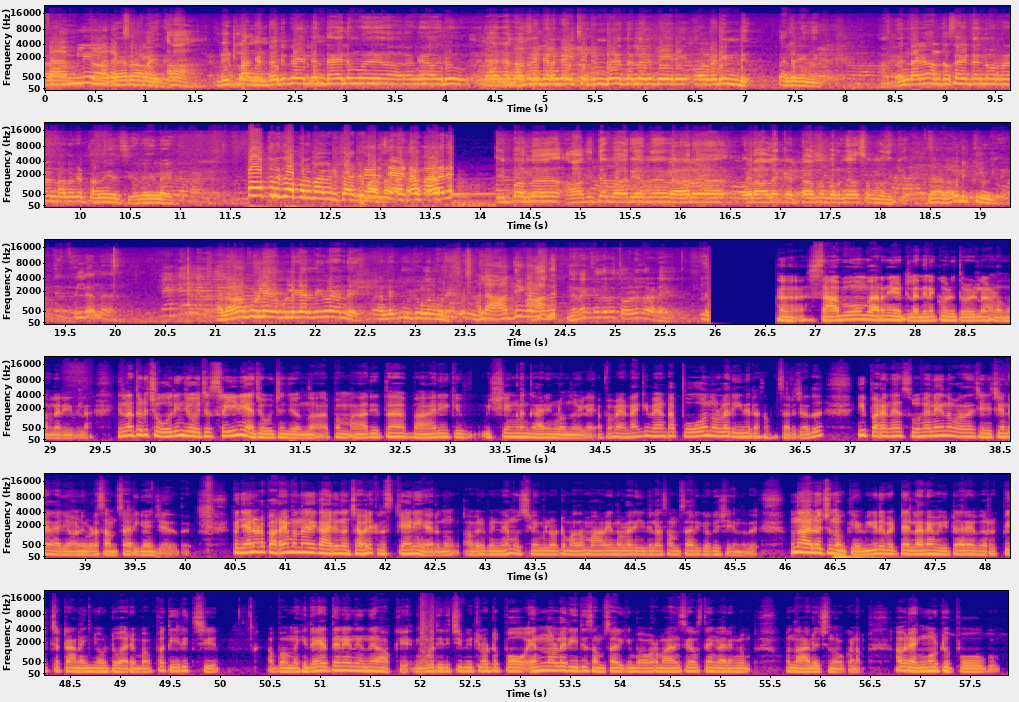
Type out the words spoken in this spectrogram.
ഫാമിലി വീട്ടിൽ അങ്ങനത്തെ ഒരു പേരിൽ എന്തായാലും അങ്ങനെ ഒരു ഞാൻ രണ്ടാമത്തെ കല്യാണം കഴിച്ചിട്ടുണ്ട് എന്നുള്ള ഒരു പേര് ഓൾറെഡി ഉണ്ട് നല്ല രീതിയിൽ. അപ്പൊ എന്തായാലും അന്തസ്സായിട്ട് തന്നെ പറഞ്ഞ രണ്ടാമത് കെട്ടാന്ന് വിചാരിച്ചു റിയൽ ആയിട്ട്. മാതൃകാപരമായ ഒരു കാര്യമാണ്. ഇപ്പൊ അന്ന് ആദ്യത്തെ ഭാര്യ അന്ന് വേറെ ഒരാളെ കെട്ടാന്ന് പറഞ്ഞാൽ സമ്മതിക്കും. ഒരിക്കലും ഇല്ല. അല്ലേ അതാണ് പുള്ളി പുള്ളിക്കാരത്തേക്ക് വേണ്ടേ? വേണ്ടെങ്കിൽ അല്ല ആദ്യം കഴിച്ച നിനക്കിതൊരു തൊഴിലാടേ. സാബുവും പറഞ്ഞു കേട്ടില്ല നിനക്കൊരു തൊഴിലാണോ എന്നുള്ള രീതിയിലാണ് ഇതിനകത്തൊരു ചോദ്യം ചോദിച്ചു ശ്രീനിയാ ചോദിച്ചും ചെന്നു. അപ്പം ആദ്യത്തെ ഭാര്യയ്ക്ക് വിഷയങ്ങളും കാര്യങ്ങളൊന്നും ഇല്ലേ അപ്പം വേണ്ടെങ്കിൽ വേണ്ട പോവെന്നുള്ള രീതിയിലാണ് സംസാരിച്ചത്. അത് ഈ പറയുന്ന സുഹന എന്ന് പറഞ്ഞ ചേച്ചീന്റെ കാര്യമാണ് ഇവിടെ സംസാരിക്കുകയും ചെയ്തത്. അപ്പം ഞാനിവിടെ പറയാൻ വന്ന ഒരു കാര്യം എന്ന് വെച്ചാൽ അവർ ക്രിസ്ത്യാനിയായിരുന്നു. അവർ പിന്നെ മുസ്ലിമിലോട്ട് മതം മാറി എന്നുള്ള രീതിയിലാണ് സംസാരിക്കുകയൊക്കെ ചെയ്യുന്നത്. ഒന്ന് ആലോചിച്ച് നോക്കിയേ വീട് വിട്ട് എല്ലാവരും വീട്ടുകാരെ വെറുപ്പിച്ചിട്ടാണ് ഇങ്ങോട്ട് വരുമ്പോൾ അപ്പോൾ തിരിച്ച് അപ്പം ഹൃദയത്തിനെ നിന്ന് ഓക്കെ നിങ്ങൾ തിരിച്ച് വീട്ടിലോട്ട് പോ എന്നുള്ള രീതി സംസാരിക്കുമ്പോൾ അവർ മാനസികാവസ്ഥയും കാര്യങ്ങളും ഒന്ന് ആലോചിച്ച് നോക്കണം. അവരെങ്ങോട്ട് പോകും?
